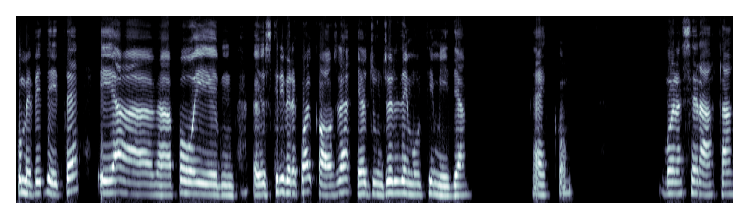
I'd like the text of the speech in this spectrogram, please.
come vedete e uh, poi uh, scrivere qualcosa e aggiungere dei multimedia. Ecco. Buona serata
